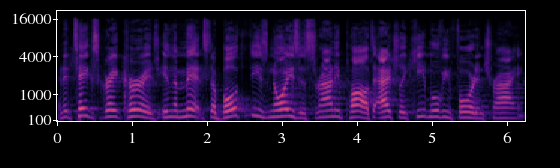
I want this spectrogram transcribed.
And it takes great courage in the midst of both of these noises surrounding Paul to actually keep moving forward and trying.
